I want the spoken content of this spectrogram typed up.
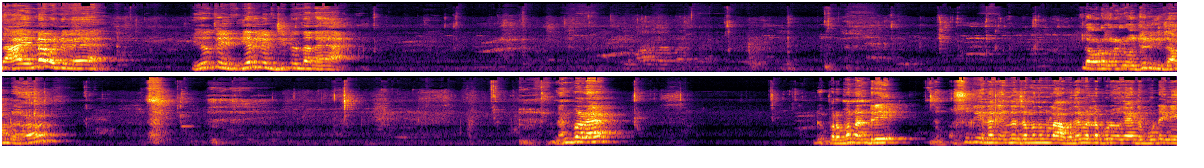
நான் என்ன பண்ணுவேன்? இதுக்கு இயற்கை அடிச்சுட்டு தானே இந்த உனக்கு ரெண்டு வச்சிருக்கீங்க சாப்பிடு. நண்பர்களே ரொம்ப நன்றி. இந்த குசுக்கு எனக்கு எந்த சம்மந்தம் இல்லை அவதே வெளில போடுவாங்க வெங்காயத்தை போட்டு நீ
